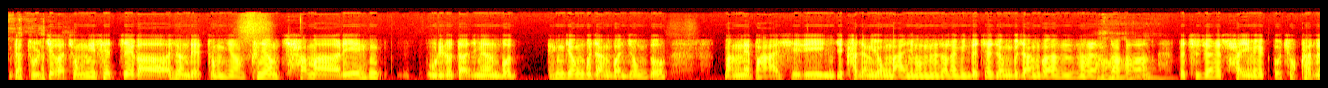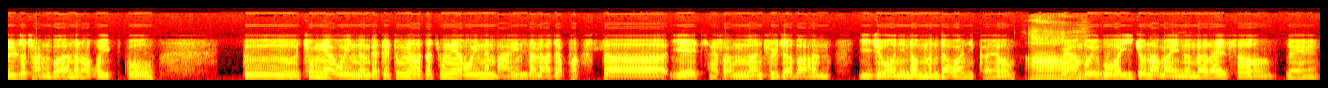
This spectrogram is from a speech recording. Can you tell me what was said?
그러니까 둘째가 총리, 셋째가 현 대통령, 큰형 차말이 행- 우리로 따지면 뭐 행정부 장관 정도, 막내 바실이 이제 가장 욕 많이 먹는 사람인데 재정부 장관을 하다가 아. 며칠 전에 사임했고 조카들도 장관을 하고 있고 그 총리하고 있는 그러니까 대통령하다 총리하고 있는 마힌다 라자팍사의 재산만 줄잡아 한 2조 원이 넘는다고 하니까요. 아, 외환보 유고가 2조 남아 있는 나라에서 네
